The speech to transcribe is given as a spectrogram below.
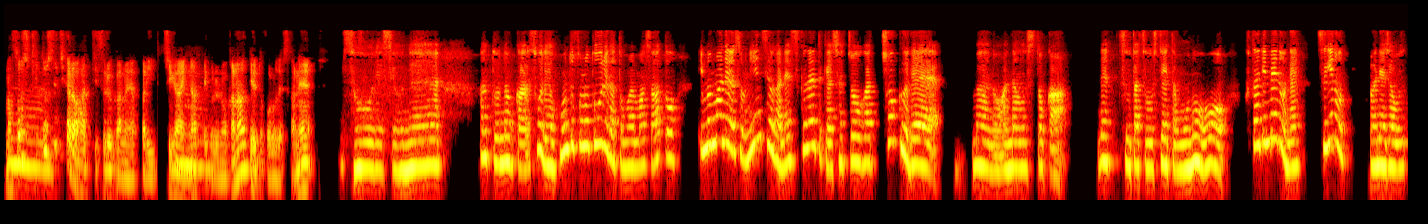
まあ組織として力を発揮するかのやっぱり違いになってくるのかなっていうところですかね。そうですよね。あとなんか、そうで、本当その通りだと思います。あと、今までその人数がね、少ない時は社長が直で、まああの、アナウンスとか、ね、通達をしていたものを、二人目のね、次のマネージャー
